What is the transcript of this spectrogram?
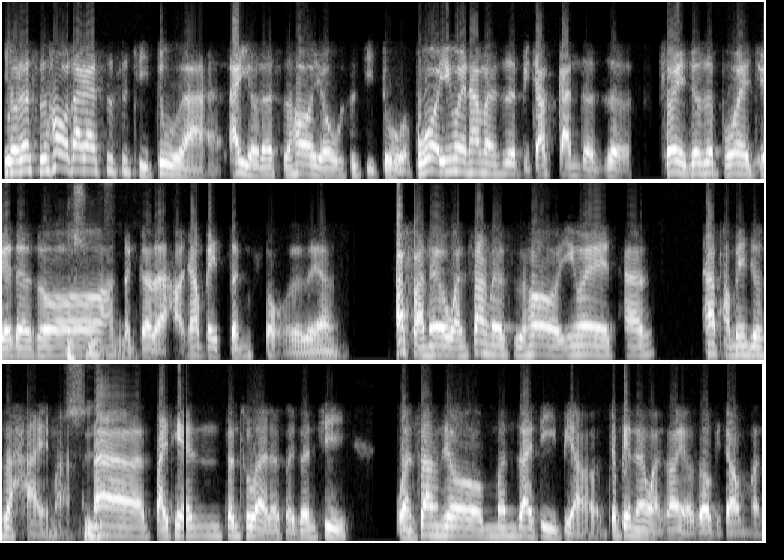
有的时候大概四十几度啦，哎、啊，有的时候有五十几度。不过因为他们是比较干的热，所以就是不会觉得说整个人好像被蒸熟了这样。啊，反而晚上的时候，因为它它旁边就是海嘛，是那白天蒸出来的水蒸气，晚上就闷在地表，就变成晚上有时候比较闷。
